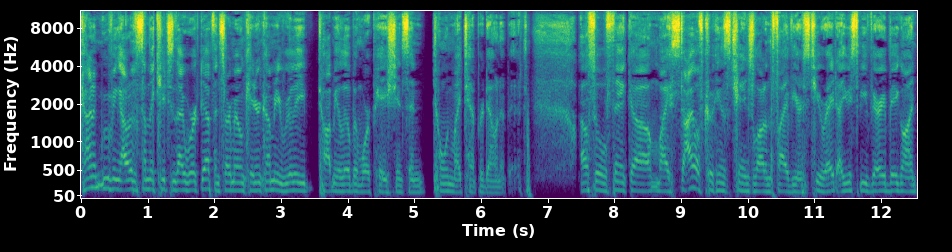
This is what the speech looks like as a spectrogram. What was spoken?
kind of moving out of some of the kitchens I worked at and starting my own catering company really taught me a little bit more patience and toned my temper down a bit. I also think uh, my style of cooking has changed a lot in the five years too, right? I used to be very big on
